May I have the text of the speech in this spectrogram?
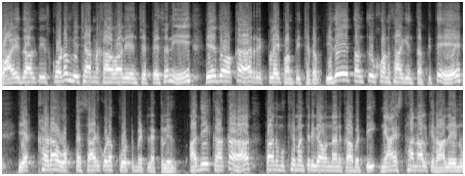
వాయిదాలు తీసుకోవడం విచారణ కావాలి అని చెప్పేసి అని ఏదో ఒక రిప్లై పంపించడం ఇదే తంతు కొనసాగింది తప్పితే ఎక్కడా ఒక్కసారి కూడా కోర్టు మెట్లు ఎక్కలేదు. అదే కాక తాను ముఖ్యమంత్రిగా ఉన్నాను కాబట్టి న్యాయస్థానాలకి రాలేను.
